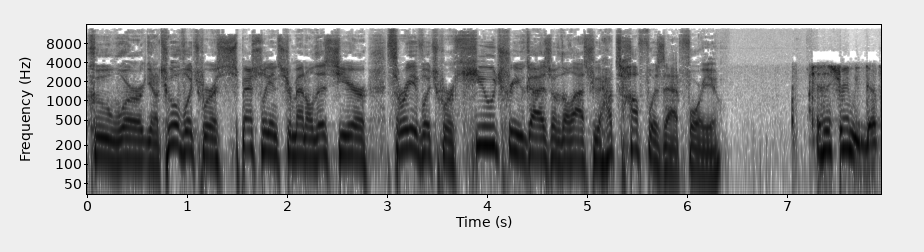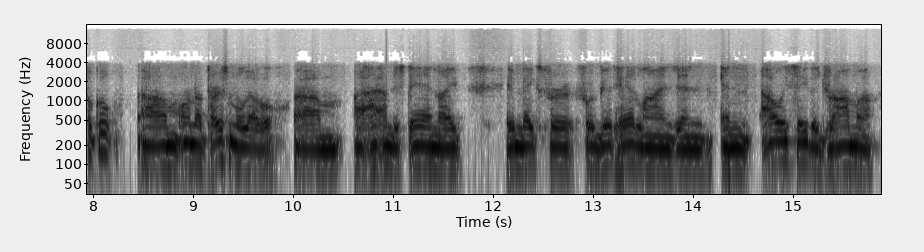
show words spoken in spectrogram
who were, you know, two of which were especially instrumental this year, three of which were huge for you guys over the last few. How tough was that for you? It's extremely difficult um, on a personal level. Um, I understand like it makes for, for good headlines, and, and I always say the drama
